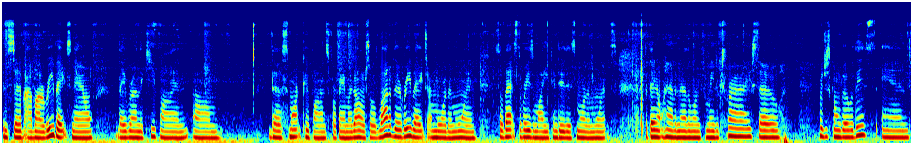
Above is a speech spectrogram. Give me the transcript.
instead of Ibotta rebates now they run the coupon, um, the smart coupons for Family Dollar. So a lot of their rebates are more than one. So that's the reason why you can do this more than once. But they don't have another one for me to try. So we're just going to go with this and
